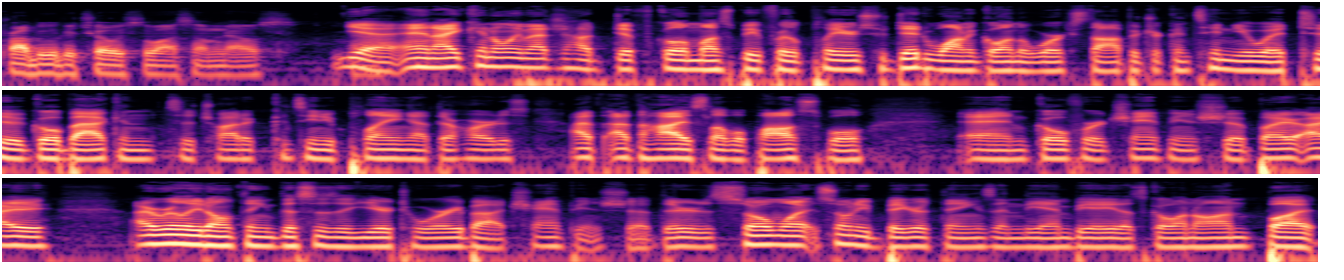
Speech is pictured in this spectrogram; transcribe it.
probably would have chose to watch something else. Yeah, and I can only imagine how difficult it must be for the players who did want to go on the work stoppage or continue it to go back and to try to continue playing at their hardest at, at the highest level possible and go for a championship. But I, I I really don't think this is a year to worry about a championship. There's so much so many bigger things in the NBA that's going on, but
